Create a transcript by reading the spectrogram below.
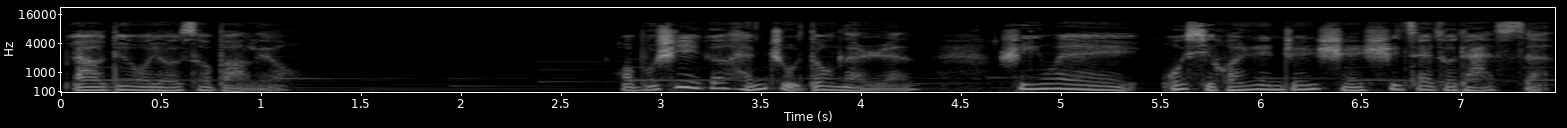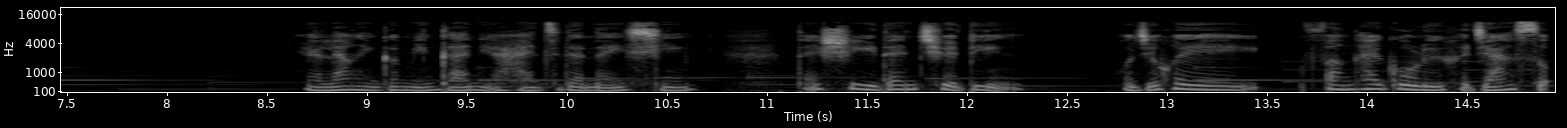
不要对我有所保留。我不是一个很主动的人，是因为我喜欢认真审视再做打算。原谅一个敏感女孩子的内心，但是一旦确定，我就会放开顾虑和枷锁。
